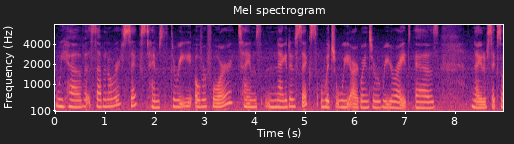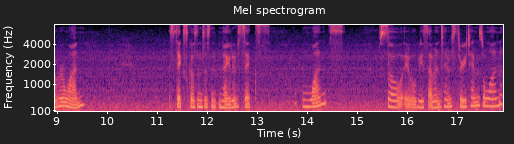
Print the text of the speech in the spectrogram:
we have 7 over 6 times 3 over 4 times negative 6, which we are going to rewrite as negative 6 over 1. 6 goes into negative 6 once, so it will be 7 times 3 times 1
